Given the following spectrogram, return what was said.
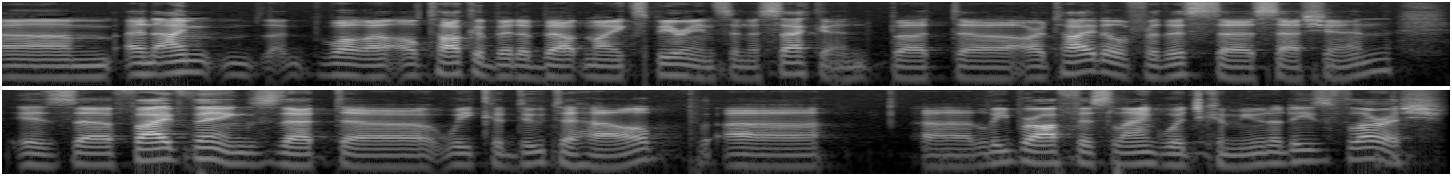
Um, and I'm, well, I'll talk a bit about my experience in a second, but uh, our title for this uh, session is uh, Five Things That uh, We Could Do to Help uh, LibreOffice Language Communities Flourish.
